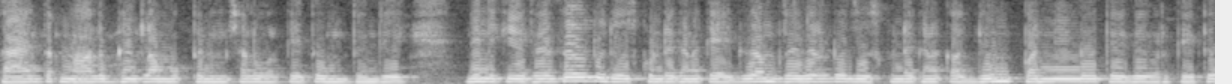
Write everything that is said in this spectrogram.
సాయంత్రం నాలుగు గంటల ముప్పై నిమిషాల వరకు అయితే ఉంటుంది. దీనికి రిజల్ట్ చూసుకుంటే కనుక ఎగ్జామ్ రిజల్ట్ చూసుకుంటే కనుక జూన్ పన్నెండో తేదీ వరకు అయితే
